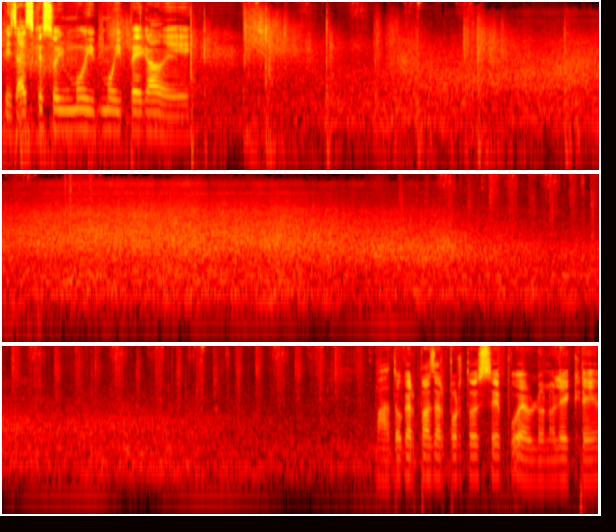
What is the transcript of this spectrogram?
Porque que soy muy, muy pegado de... Va a tocar pasar por todo este pueblo, no le creo.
